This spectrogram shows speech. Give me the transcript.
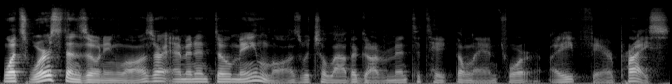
What's worse than zoning laws are eminent domain laws, which allow the government to take the land for a fair price.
